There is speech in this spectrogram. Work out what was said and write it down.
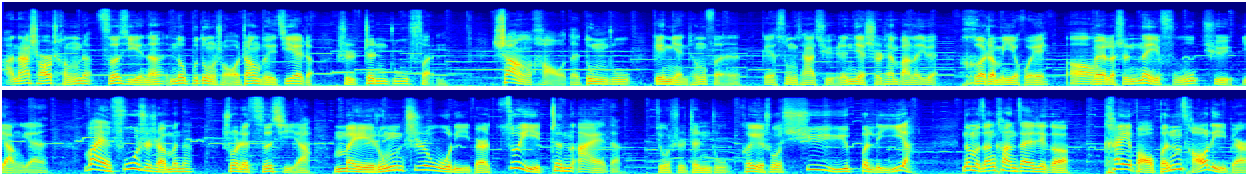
啊，拿勺盛着。慈禧呢，人都不动手，张嘴接着是珍珠粉，上好的东珠给碾成粉，给送下去。人家十天半个月喝这么一回，哦，为了是内服去养颜，外敷是什么呢？说这慈禧啊，美容之物里边最珍爱的就是珍珠，可以说须臾不离呀、那么咱看，在这个《开宝本草》里边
